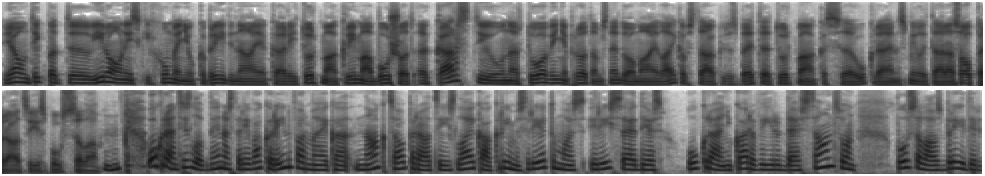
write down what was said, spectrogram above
Jā, un tikpat uh, ironiski Humeņuka brīdināja, ka arī turpmāk Krimā būšot uh, karsti, un ar to viņa, protams, nedomāja laikapstākļus, bet uh, turpmākas uh, Ukrainas militārās operācijas pussalā. Mm -hmm. Ukrainas izlūkdienas arī vakar informēja, ka nakts operācijas laikā Krimas rietumos ir izsēdies Ukrāņu karavīru desants, un puselā uz brīdi ir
